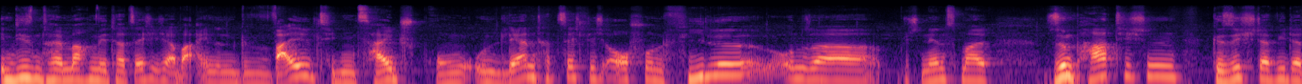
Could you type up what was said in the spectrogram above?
In diesem Teil machen wir tatsächlich aber einen gewaltigen Zeitsprung und lernen tatsächlich auch schon viele unserer, ich nenne es mal, sympathischen Gesichter wieder.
